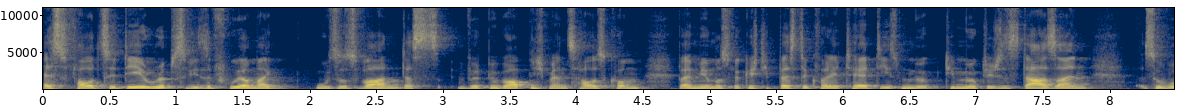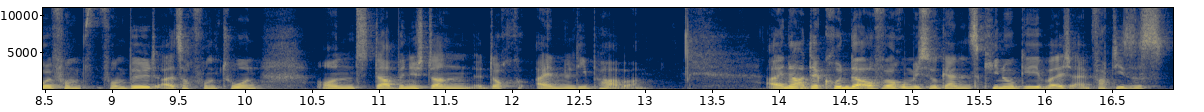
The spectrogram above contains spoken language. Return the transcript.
SVCD-Rips, wie sie früher mal Usus waren, das wird mir überhaupt nicht mehr ins Haus kommen. Bei mir muss wirklich die beste Qualität, die, ist, die möglich ist, da sein, sowohl vom, vom Bild als auch vom Ton. Und da bin ich dann doch ein Liebhaber. Einer der Gründe auch, warum ich so gerne ins Kino gehe, weil ich einfach dieses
